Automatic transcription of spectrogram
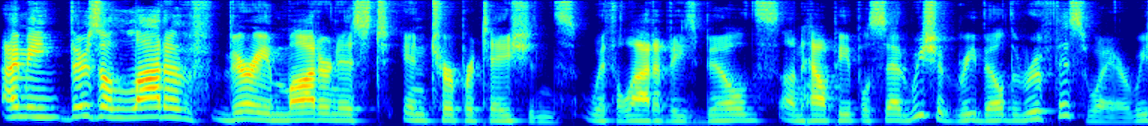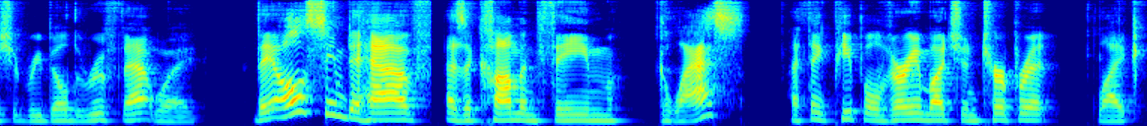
I mean, there's a lot of very modernist interpretations with a lot of these builds on how people said we should rebuild the roof this way or we should rebuild the roof that way. They all seem to have as a common theme glass. I think people very much interpret like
